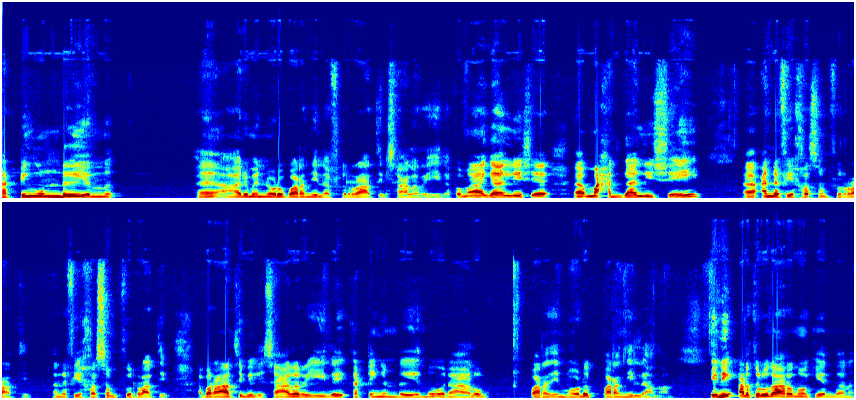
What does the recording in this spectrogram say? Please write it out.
കട്ടിംഗ് ഉണ്ട് എന്ന്. ആരും എന്നോട് പറഞ്ഞില്ല ഫിറാത്തിൽ സാലറിയിൽ. അപ്പം മഹദ് ഗാലി മഹദ് ഗാലി അന്ന ഫി ഹസം ഫിറാത്തിൽ അന്ന ഫി ഹസം ഫിറാത്തിൽ അപ്പോൾ റാത്തിബിൽ സാലറിയിൽ കട്ടിങ് ഉണ്ട് എന്ന് ഒരാളും പറ എന്നോട് പറഞ്ഞില്ല എന്നാണ്. ഇനി അടുത്തൊരു ഉദാഹരണം നോക്കിയാൽ എന്താണ്?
